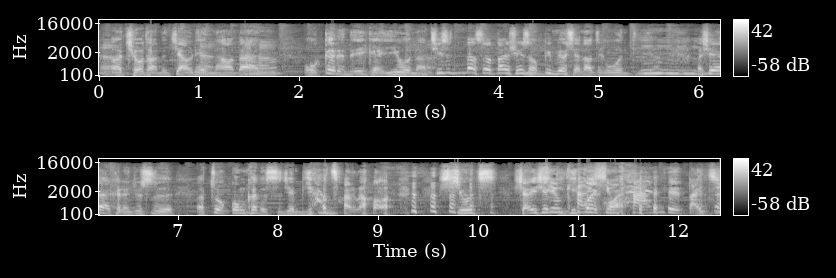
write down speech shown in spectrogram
呃球团的教练然后当然，我个人的一个疑问呢，其实那时候当选手并没有想到这个问题啊。那现在可能就是呃做功课的时间。比较长，然后 修想一些奇奇怪怪的代际，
